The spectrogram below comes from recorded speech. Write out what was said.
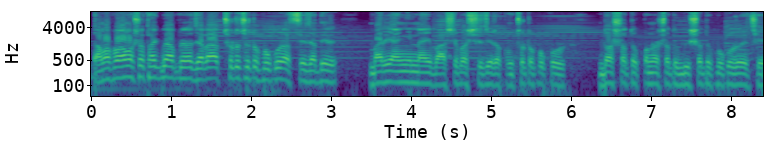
তো আমার পরামর্শ থাকবে, আপনারা যারা ছোট ছোট পুকুর আছে, যাদের বাড়ি আঙিন নাই বা আশেপাশে যেরকম ছোট পুকুর দশ শতক, পনেরো শতক, বিশ শতক পুকুর রয়েছে।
